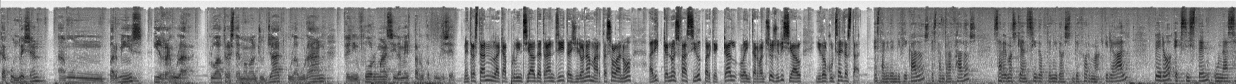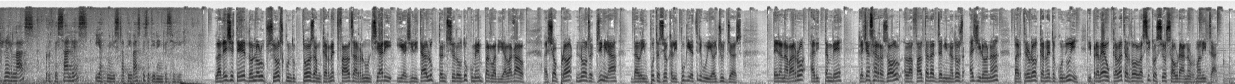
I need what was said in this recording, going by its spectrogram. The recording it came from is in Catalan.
que condueixen amb un permís irregular. L'altre estem amb el jutjat, col·laborant, fent informes i de més per lo que pugui ser. Mentrestant, la cap provincial de trànsit a Girona, Marta Solano, ha dit que no és fàcil perquè cal la intervenció judicial i del Consell d'Estat. Están identificados, están trazados, sabemos que han sido obtenidos de forma ilegal, pero existen unas reglas procesales y administrativas que se tienen que seguir. La DGT dona l'opció als conductors amb carnet fals a renunciar-hi i agilitar l'obtenció del document per la via legal. Això, però, no els eximirà de la imputació que li pugui atribuir als jutges. Pere Navarro ha dit també que ja s'ha resolt la falta d'examinadors a Girona per treure el carnet de conduir i preveu que a la tardor la situació s'haurà normalitzat.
